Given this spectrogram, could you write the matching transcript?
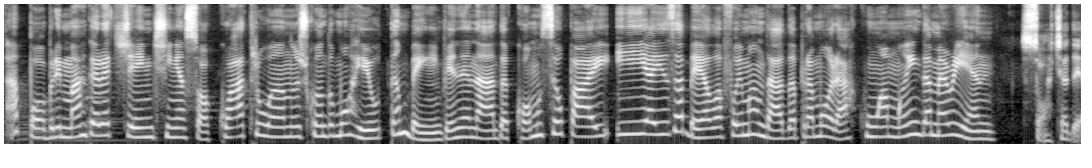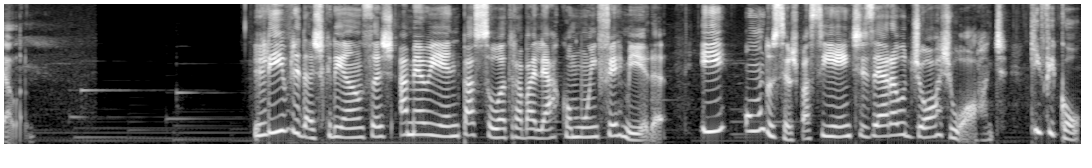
A pobre Margaret Jane tinha só quatro anos quando morreu, também envenenada como seu pai, e a Isabela foi mandada para morar com a mãe da Marianne. Sorte a dela. Livre das crianças, a Marianne passou a trabalhar como enfermeira. E um dos seus pacientes era o George Ward, que ficou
